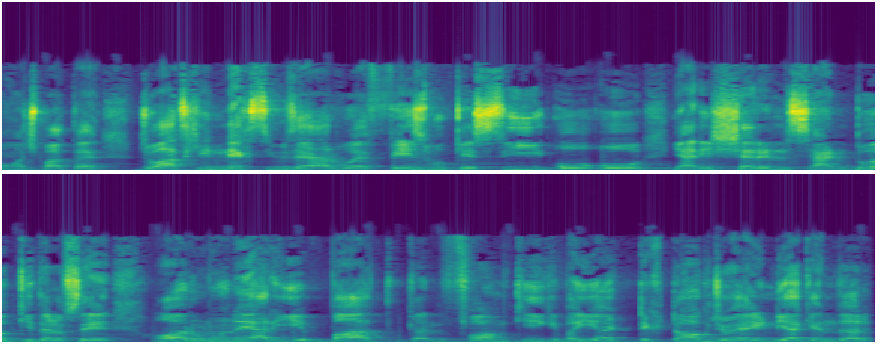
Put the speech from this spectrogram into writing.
पहुँच पाता है। जो आज की नेक्स्ट न्यूज़ है यार, वो है फेसबुक के सी ओ यानी शेरिल सैंडबर्ग की तरफ़ से, और उन्होंने यार ये बात कंफर्म की कि भैया टिकटॉक जो है इंडिया के अंदर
